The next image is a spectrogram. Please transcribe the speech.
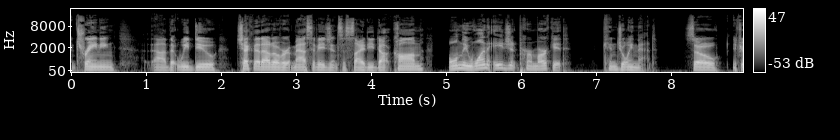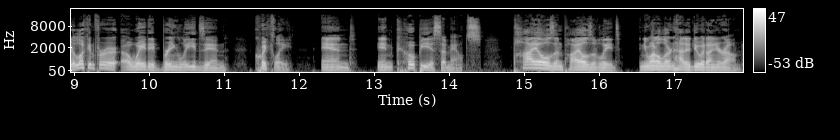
and training uh, that we do. Check that out over at massiveagentsociety.com. Only one agent per market can join that. So if you're looking for a way to bring leads in quickly and in copious amounts, piles and piles of leads, and you want to learn how to do it on your own,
